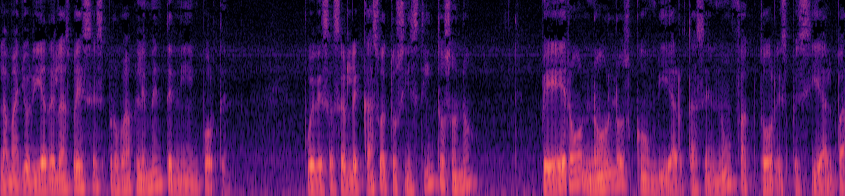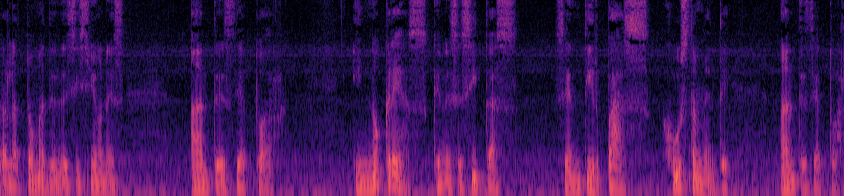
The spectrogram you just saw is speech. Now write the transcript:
La mayoría de las veces probablemente ni importen. Puedes hacerle caso a tus instintos o no, pero no los conviertas en un factor especial para la toma de decisiones antes de actuar. Y no creas que necesitas sentir paz justamente antes de actuar.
